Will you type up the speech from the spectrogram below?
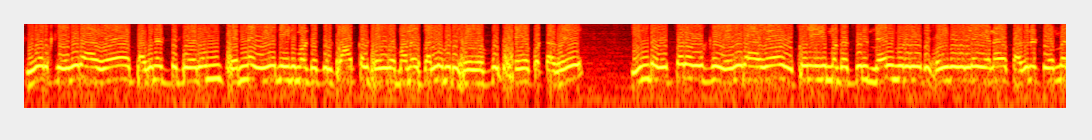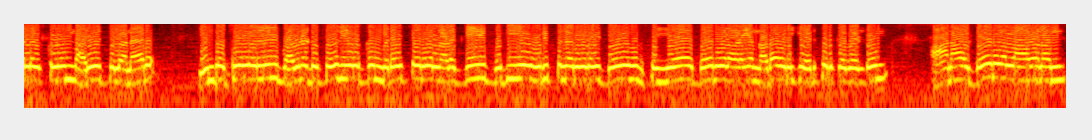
இதற்கு எதிராக பதினெட்டு பேரும் சென்னை உயர்நீதிமன்றத்தில் தாக்கல் செய்த மனு தள்ளுபடி செய்ய- செய்யப்பட்டது. இந்த உத்தரவுக்கு எதிராக உச்சநீதிமன்றத்தில் மேல்முறையீடு செய்வதில்லை என பதினெட்டு எம்எல்ஏக்களும் அறிவித்துள்ளனர். இந்த சூழலில் பதினெட்டு தொகுதிகளுக்கும் இடைத்தேர்தல் நடத்தி புதிய உறுப்பினர்களை தேர்வு செய்ய தேர்தல் ஆணையம் நடவடிக்கை எடுத்திருக்க வேண்டும். ஆனால் தேர்தல் ஆவணம்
